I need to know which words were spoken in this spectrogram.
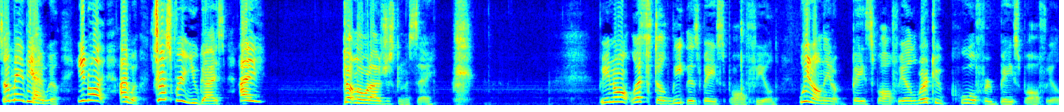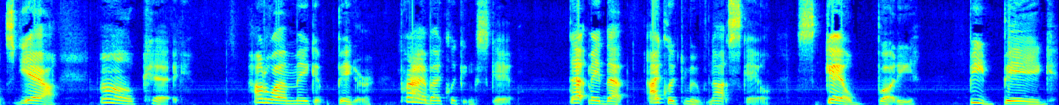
So maybe I will. You know what? I will. Just for you guys. I don't know what I was just going to say. but you know what? Let's delete this baseball field. We don't need a baseball field. We're too cool for baseball fields. Yeah. Okay. How do I make it bigger? Probably by clicking scale. That made that. I clicked move, not scale. Scale, buddy. Be big.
